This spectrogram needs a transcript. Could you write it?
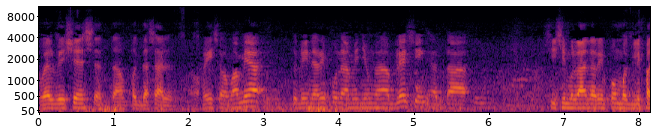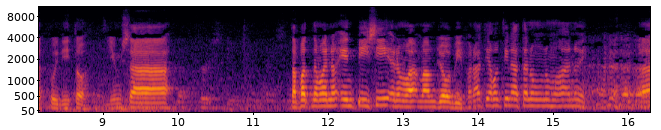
well wishes at ah, pagdasal. Okay, so mamaya tuloy na rin po namin yung ah, blessing at ah, sisimula na rin pong maglipat po dito. Yung sa tapat naman ng NPC, ano Ma- Ma'am Joby, parati akong tinatanong ng mga ano eh. ha?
